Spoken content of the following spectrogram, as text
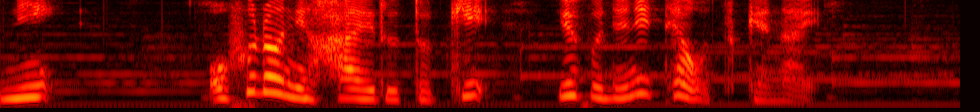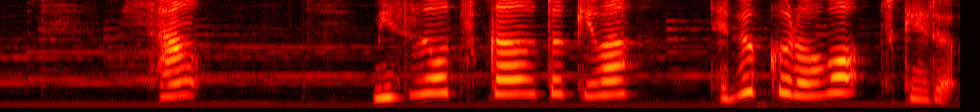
2、お風呂に入るとき湯船に手をつけない。3、水を使うときは手袋をつける。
